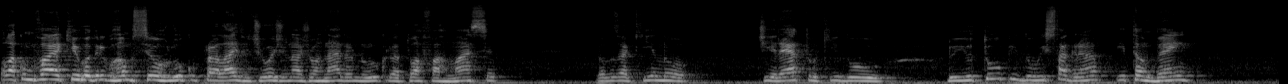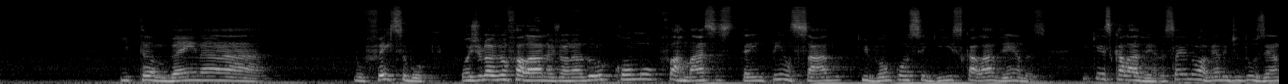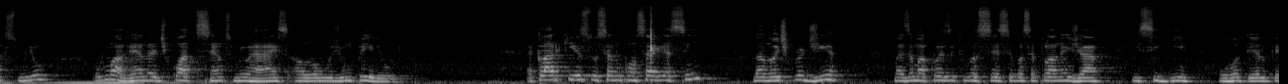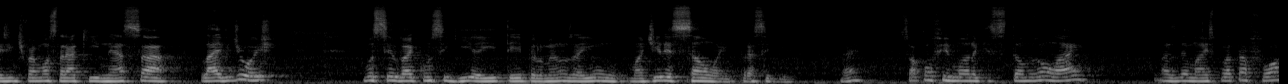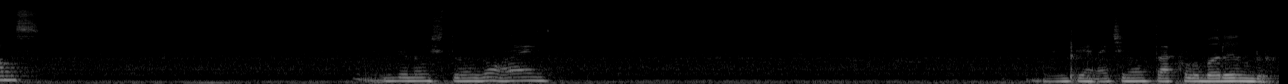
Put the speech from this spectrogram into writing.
Olá, como vai? Aqui Rodrigo Ramos, seu lucro para a live de hoje na jornada no lucro da tua farmácia. Estamos aqui no direto aqui do, do YouTube, do Instagram e também e também na no Facebook. Hoje nós vamos falar na jornada do lucro como farmácias têm pensado que vão conseguir escalar vendas. O que é escalar vendas? Sair de uma venda de 200 mil por uma venda de 400 mil reais ao longo de um período. É claro que isso você não consegue assim, da noite para o dia, mas é uma coisa que você, se você planejar e seguir o roteiro que a gente vai mostrar aqui nessa live de hoje, você vai conseguir aí ter pelo menos aí um, uma direção aí para seguir, né? Só confirmando que estamos online nas demais plataformas. Ainda não estamos online. A internet não está colaborando.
